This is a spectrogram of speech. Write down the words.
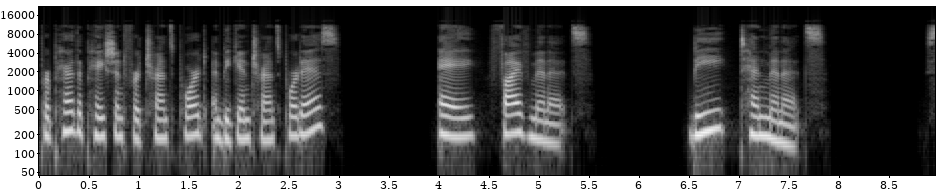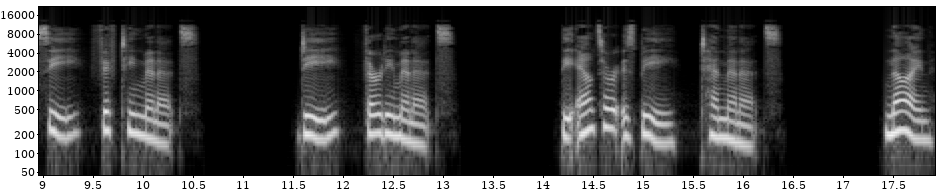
prepare the patient for transport and begin transport is A. 5 minutes. B. 10 minutes. C. 15 minutes. D. 30 minutes. The answer is B. 10 minutes. 9.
